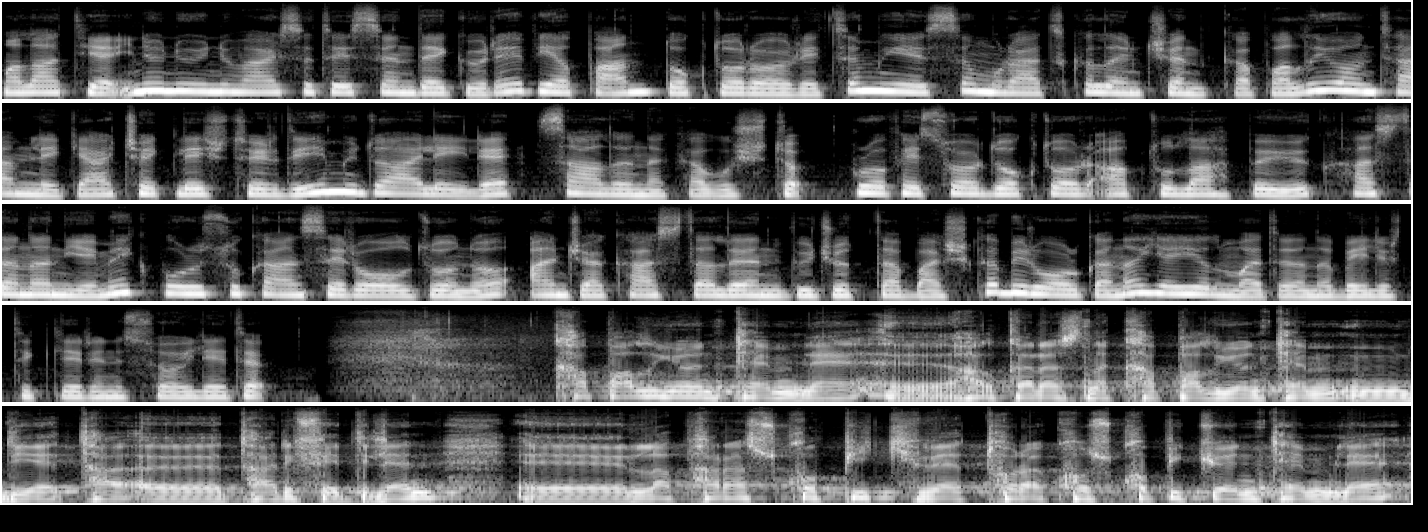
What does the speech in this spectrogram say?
Malatya İnönü Üniversitesi'nde görev yapan doktor öğretim üyesi Murat Kılınç'ın kapalı yöntemle gerçekleştirdiği müdahaleyle sağlığına kavuştu. Profesör Doktor Abdullah Büyük, hastanın yemek borusu kanseri olduğunu ancak hastalığın vücutta başka bir organa yayılmadığını belirttiklerini söyledi. Kapalı yöntemle e, halk arasında kapalı yöntem diye ta- e, tarif edilen e, laparoskopik ve torakoskopik yöntemle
